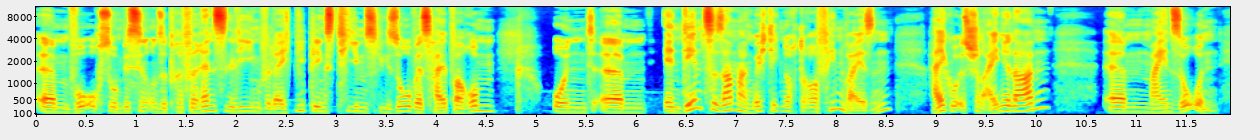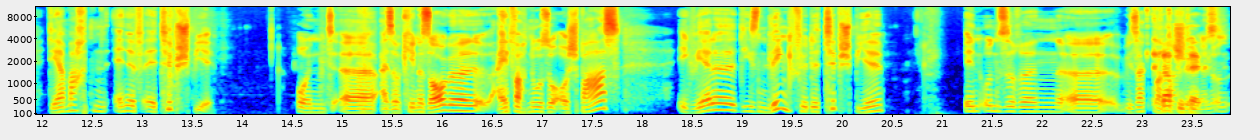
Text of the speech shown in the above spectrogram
ähm, wo auch so ein bisschen unsere Präferenzen liegen, vielleicht Lieblingsteams, wieso, weshalb, warum. Und ähm, in dem Zusammenhang möchte ich noch darauf hinweisen, Heiko ist schon eingeladen, ähm, mein Sohn, der macht ein NFL-Tippspiel. Und äh, also keine Sorge, einfach nur so aus Spaß. Ich werde diesen Link für das Tippspiel in unseren, äh, wie sagt man so schön, in,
